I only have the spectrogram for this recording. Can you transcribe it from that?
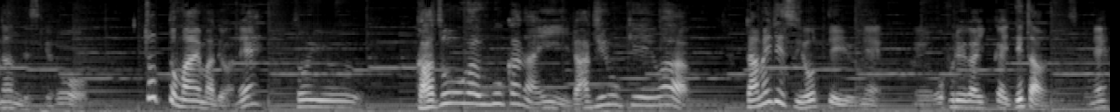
なんですけど、ちょっと前まではね、そういう画像が動かないラジオ系はダメですよっていうねえ、お触れが一回出たんですよね。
